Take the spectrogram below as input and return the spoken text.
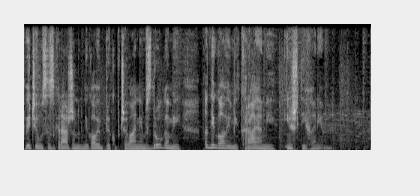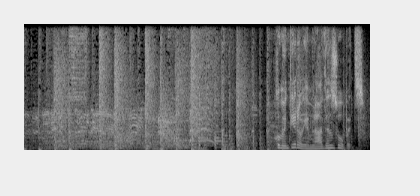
Kvečemu se zgraža nad njegovim prekupčevanjem z drogami, nad njegovimi krajami in štihanjem. Komentiral je mladen zobec.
